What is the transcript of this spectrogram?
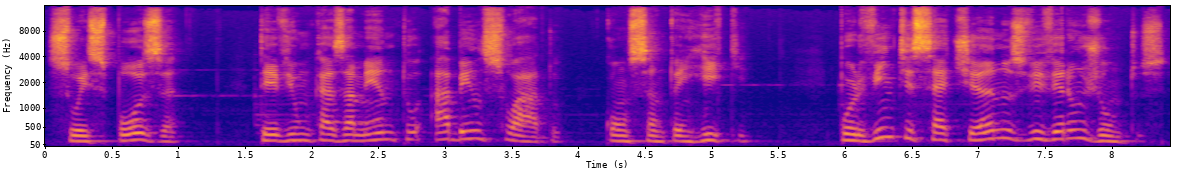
Sua esposa teve um casamento abençoado com Santo Henrique. Por 27 anos viveram juntos,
